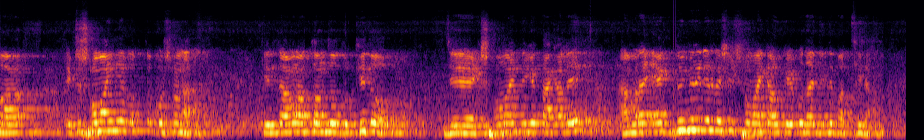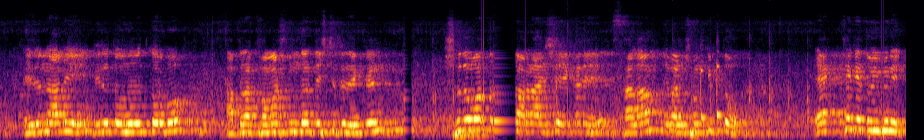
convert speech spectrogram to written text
বা একটু সময় নিয়ে বক্তব্য শোনা কিন্তু আমরা অত্যন্ত দুঃখিত যে সময়ের দিকে তাকালে আমরা এক, দুই মিনিটের বেশি সময় কাউকে বোধহয় দিতে পারছি না। এই জন্য আমি বিরত অনুরোধ করব, আপনারা ক্ষমা সুন্দর দৃষ্টিতে দেখবেন। শুধুমাত্র আমরা এসে এখানে সালাম এবং সংক্ষিপ্ত এক থেকে দুই মিনিট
